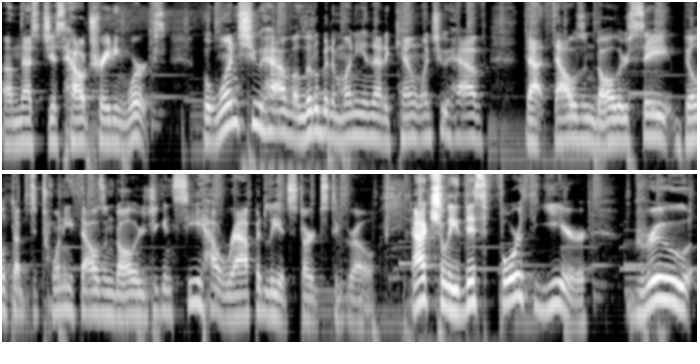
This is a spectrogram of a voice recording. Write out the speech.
Um, that's just how trading works. But once you have a little bit of money in that account, once you have that thousand dollars, say built up to twenty thousand dollars, you can see how rapidly it starts to grow. Actually, this fourth year grew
